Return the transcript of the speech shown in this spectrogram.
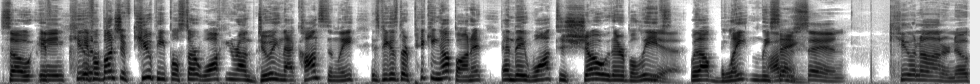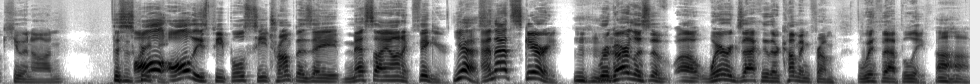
so if, mean, Q- if a bunch of q people start walking around doing that constantly it's because they're picking up on it and they want to show their beliefs Yeah. without blatantly I'm saying just saying, QAnon or no QAnon, This is creepy. all, all these people see Trump as a messianic figure. Yes. And that's scary, Mhm. regardless of uh, where exactly they're coming from with that belief. Uh-huh.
